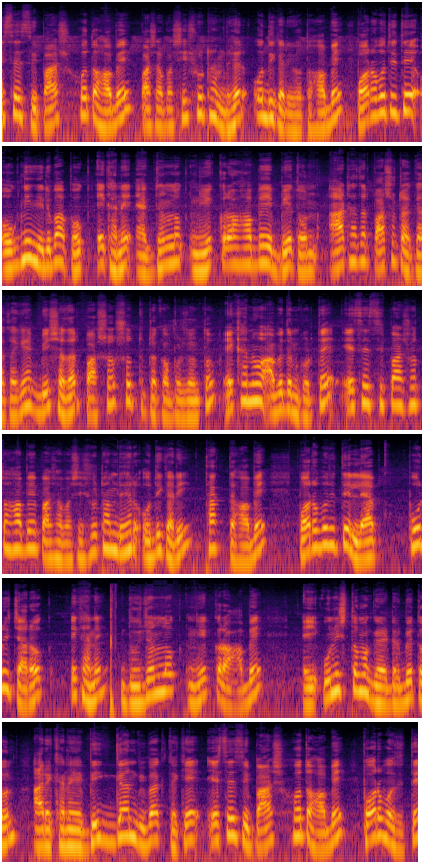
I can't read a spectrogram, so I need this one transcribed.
এসএসসি পাস হতে হবে, পাশাপাশি সুঠাম দেহের অধিকারী হতে হবে। পরবর্তীতে অগ্নি নির্বাপক এখানে একজন লোক নিয়োগ করা হবে। বেতন আট হাজার পাঁচশো টাকা থেকে বিশ হাজার পাঁচশো সত্তর টাকা পর্যন্ত। এখানেও আবেদন করতে এসএসসি পাস হতে হবে, পাশাপাশি সুঠাম দেহের অধিকারী থাকতে হবে। পরবর্তীতে ল্যাব পরিচারক এখানে দুজন লোক নিয়োগ করা হবে। এই উনিশতম গ্রেডের বেতন। আর এখানে বিজ্ঞান বিভাগ থেকে এসএসসি পাস হতে হবে। পরবর্তীতে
